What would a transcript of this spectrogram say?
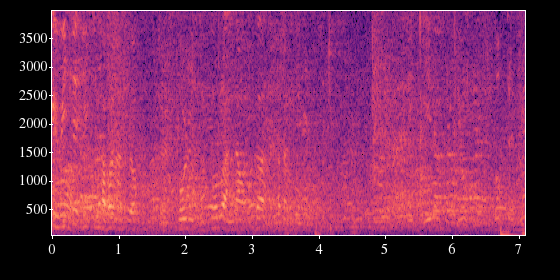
야. 저기 위치 위치 잡아놨어. 돌 위치 서로 안 나오니까 바닥에 되겠지. 이는 이거 주걱들이 위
